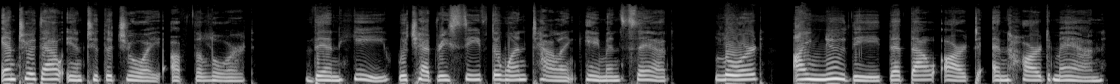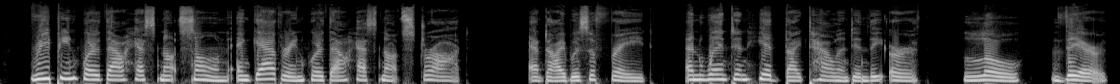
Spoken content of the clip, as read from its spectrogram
Enter thou into the joy of the Lord. Then he which had received the one talent came and said, Lord, I knew thee that thou art an hard man, reaping where thou hast not sown, and gathering where thou hast not strawed. And I was afraid, and went and hid thy talent in the earth. Lo, there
